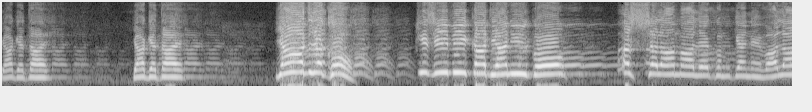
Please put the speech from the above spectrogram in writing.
کیا کہتا ہے؟ کیا کہتا ہے؟ یاد رکھو، کسی بھی قادیانی کو السلام علیکم کہنے والا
